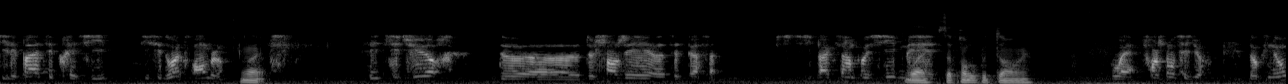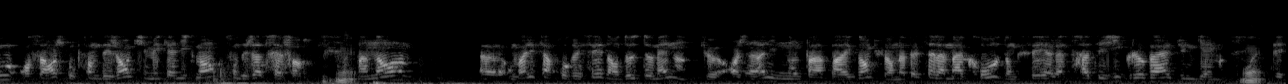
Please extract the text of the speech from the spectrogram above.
s'il n'est pas assez précis, si ses doigts tremblent, Ouais. c'est dur de, de changer euh, cette personne. Dis pas que c'est impossible, mais Ouais, ça prend beaucoup de temps, ouais. ouais, franchement, c'est dur. Donc nous, on s'arrange pour prendre des gens qui mécaniquement sont déjà très forts. Ouais. Maintenant, euh, on va les faire progresser dans d'autres domaines que, en général, ils n'ont pas. Par exemple, on appelle ça la macro, donc c'est la stratégie globale d'une game. Ouais. Et,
